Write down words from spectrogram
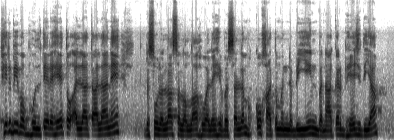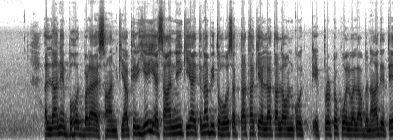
پھر بھی وہ بھولتے رہے تو اللہ تعالیٰ نے رسول اللہ صلی اللہ علیہ وسلم کو خاتم النبیین بنا کر بھیج دیا۔ اللہ نے بہت بڑا احسان کیا۔ پھر یہی احسان نہیں کیا، اتنا بھی تو ہو سکتا تھا کہ اللہ تعالیٰ ان کو ایک پروٹوکول والا بنا دیتے،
